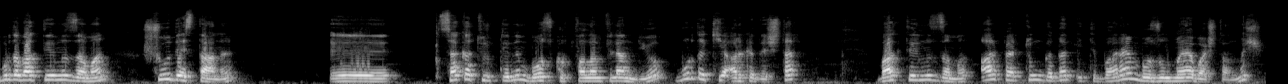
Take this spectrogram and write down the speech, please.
burada baktığımız zaman şu destanı e, Saka Türklerinin Bozkurt falan filan diyor. Buradaki arkadaşlar baktığımız zaman Alper Tunga'dan itibaren bozulmaya başlanmış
